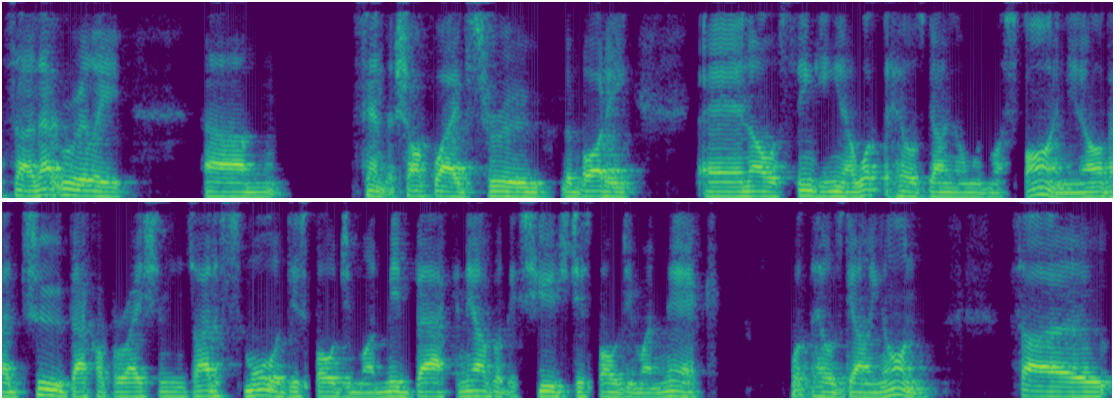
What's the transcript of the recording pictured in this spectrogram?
So that really um, sent the shockwaves through the body. And I was thinking, you know, what the hell is going on with my spine? You know, I've had two back operations. I had a smaller disc bulge in my mid back, and now I've got this huge disc bulge in my neck. What the hell is going on? So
